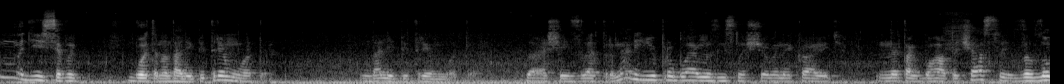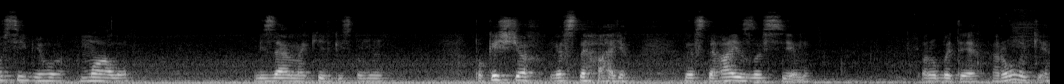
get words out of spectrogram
надіюся, ви будете надалі підтримувати. Надалі підтримувати. Зараз ще й з електроенергією проблеми, звісно, що виникають. Не так багато часу, зовсім його мало. Мізерна кількість, тому поки що не встигаю. Не встигаю зовсім робити ролики.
